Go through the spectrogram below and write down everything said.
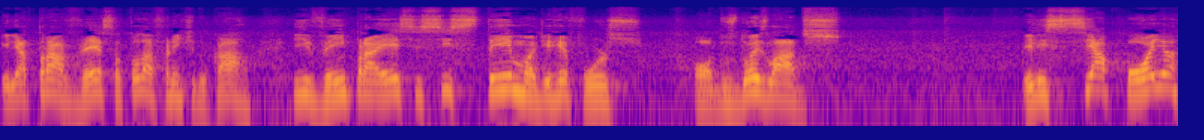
Ele atravessa toda a frente do carro e vem para esse sistema de reforço. Ó, dos dois lados. Ele se apoia,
